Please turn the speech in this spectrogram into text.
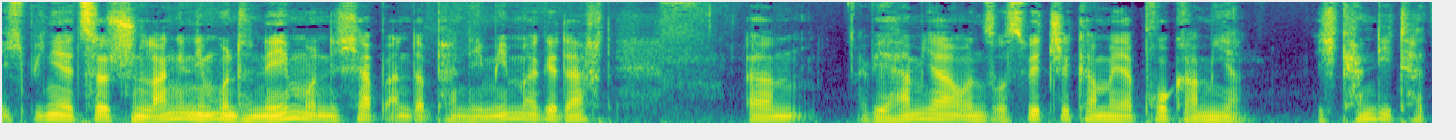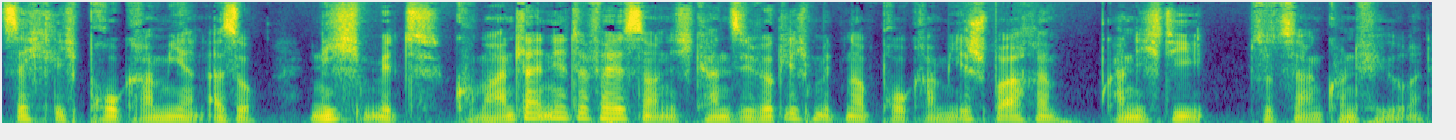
ich bin jetzt schon lange in dem Unternehmen und ich habe an der Pandemie mal gedacht, ähm, wir haben ja unsere Switche kann man ja programmieren. Ich kann die tatsächlich programmieren. Also nicht mit Command-Line-Interface, sondern ich kann sie wirklich mit einer Programmiersprache, kann ich die sozusagen konfigurieren.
